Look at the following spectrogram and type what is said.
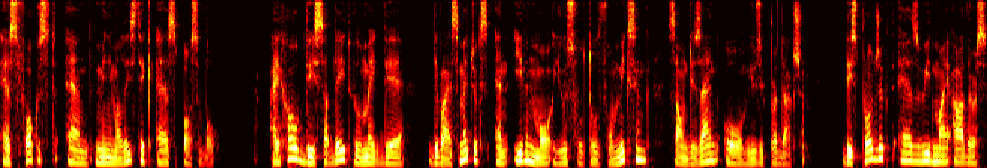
as focused and minimalistic as possible. I hope this update will make the device matrix an even more useful tool for mixing, sound design or music production. This project, as with my others,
